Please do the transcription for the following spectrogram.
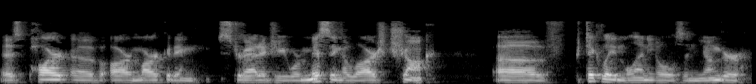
as part of our marketing strategy, we're missing a large chunk of particularly millennials and younger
